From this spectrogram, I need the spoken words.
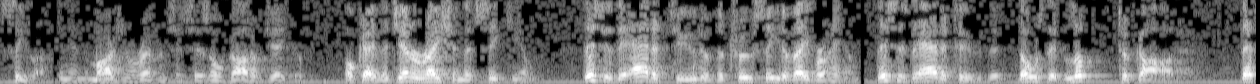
Selah. And in the marginal reference it says, O God of Jacob. Okay, the generation that seek him. This is the attitude of the true seed of Abraham. This is the attitude that those that look to God, that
